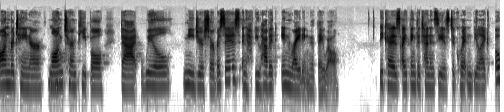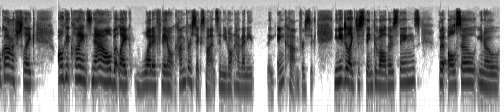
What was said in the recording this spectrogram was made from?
on retainer mm-hmm. long-term people that will need your services and you have it in writing that they will because I think the tendency is to quit and be like, oh gosh, like I'll get clients now, but like, what if they don't come for six months and you don't have any income for six? You need to like just think of all those things, but also, you know,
